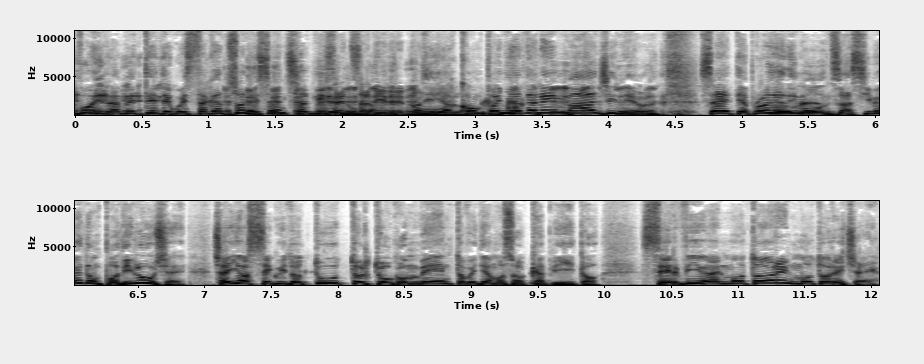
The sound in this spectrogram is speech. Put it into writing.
voi la mettete questa canzone senza dire Senza nulla. dire Così nulla. accompagnate le immagini. Senti, a proposito di Monza, si vede un po' di luce. Cioè, io ho seguito tutto il tuo commento, vediamo se ho capito. Serviva il motore, il motore c'è.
